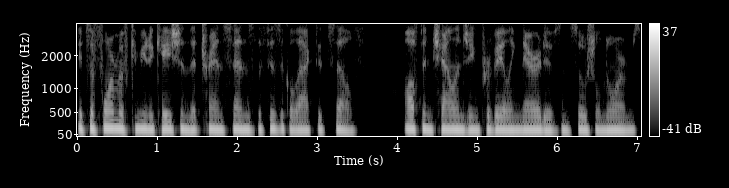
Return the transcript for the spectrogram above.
It's a form of communication that transcends the physical act itself, often challenging prevailing narratives and social norms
